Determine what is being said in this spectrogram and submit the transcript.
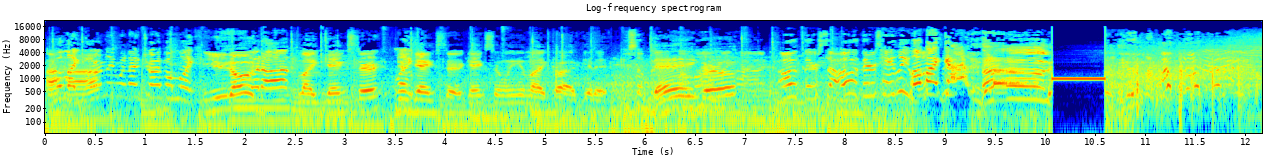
But like uh-huh. normally when I drive, I'm like, You don't up? like gangster. Do Like- gangster, gangster lean. Like, go ahead, get it. so big, Dang, mama. girl. Oh, there's so. Oh, there's Haley. Oh my god. Oh,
